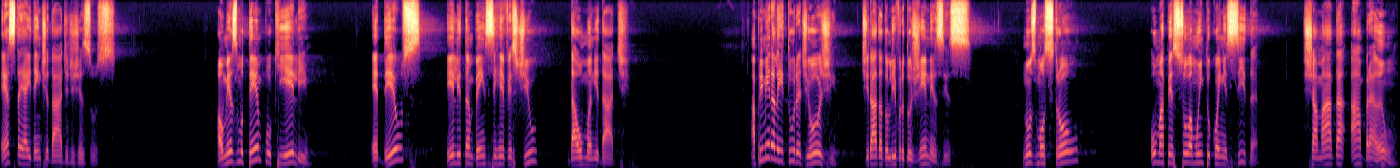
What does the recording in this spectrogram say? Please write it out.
Esta é a identidade de Jesus. Ao mesmo tempo que ele é Deus, ele também se revestiu da humanidade. A primeira leitura de hoje, tirada do livro do Gênesis, nos mostrou uma pessoa muito conhecida, chamada Abraão.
